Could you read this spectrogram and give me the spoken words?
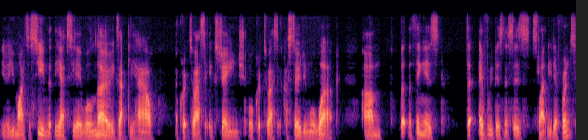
you know, you might assume that the FCA will know exactly how a crypto asset exchange or crypto asset custodian will work. Um, but the thing is that every business is slightly different.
